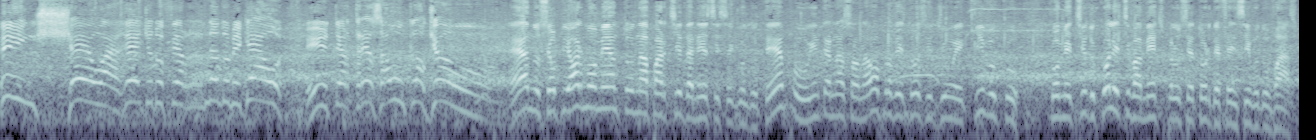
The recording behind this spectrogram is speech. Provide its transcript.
encheu a rede do Fernando Miguel. Inter 3 a 1, Claudião. É, no seu pior momento na partida nesse segundo tempo, o Internacional aproveitou-se de um equívoco cometido coletivamente pelo setor defensivo do Vasco.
